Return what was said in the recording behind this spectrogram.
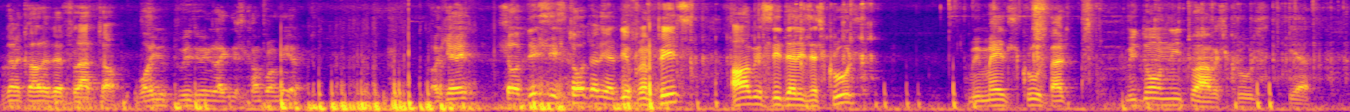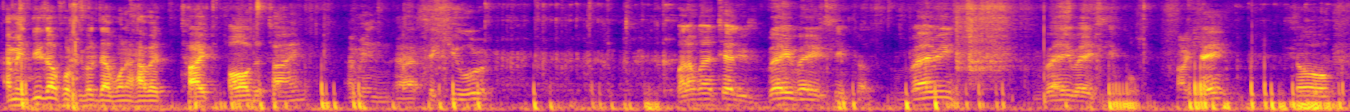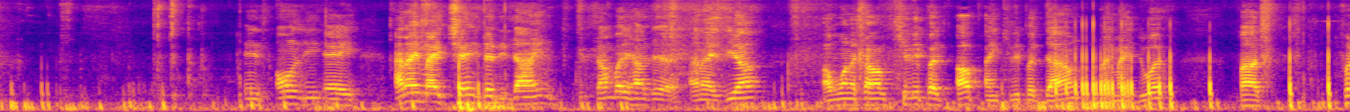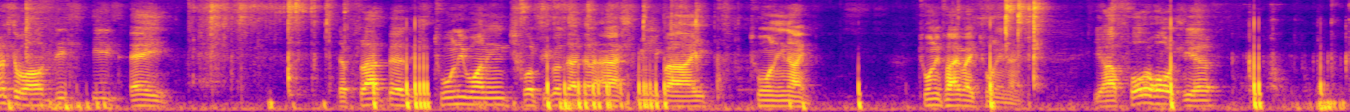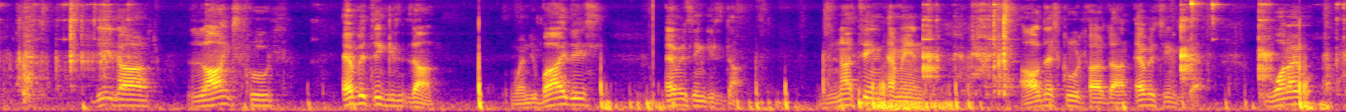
We're gonna call it a flat top. Why you we doing like this? Come from here. Okay, so this is totally a different piece. Obviously there is a screws. We made screws, but we don't need to have screws here. I mean, these are for people that want to have it tight all the time. I mean, uh, secure. But I'm gonna tell you, it's very, very simple. Very, very, very simple. Okay, so it's only a, and I might change the design if somebody has a, an idea. I want to how clip it up and clip it down. I might do it, but first of all, this is a the flatbed is 21 inch for people that are gonna ask me by 29, 25 by 29. You have four holes here. These are long screws. Everything is done. When you buy this, everything is done. Nothing, I mean, all the screws are done, everything's there. What I,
